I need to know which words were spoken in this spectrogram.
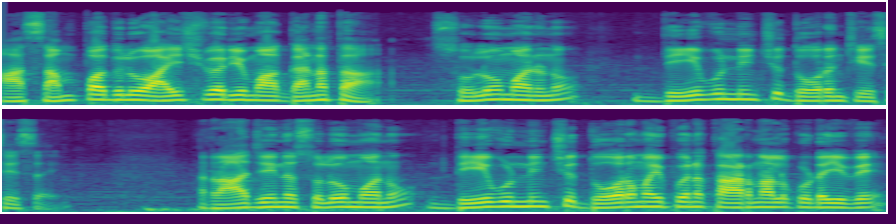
ఆ సంపదలు ఐశ్వర్యం ఆ ఘనత సొలోమోను దేవుడి నుంచి దూరం చేసేశాయి. రాజైన సులోమోను దేవుడి నుంచి దూరమైపోయిన కారణాలు కూడా ఇవే.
